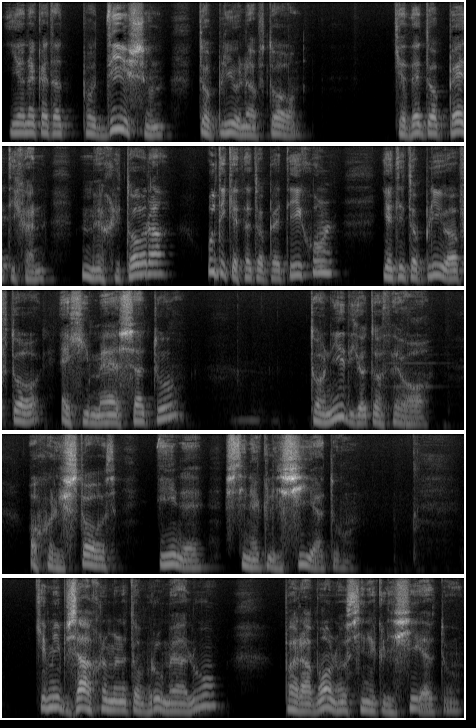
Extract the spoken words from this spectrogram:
για να καταποντήσουν το πλοίο αυτό και δεν το πέτυχαν μέχρι τώρα ούτε και θα το πετύχουν γιατί το πλοίο αυτό έχει μέσα του τον ίδιο το Θεό. Ο Χριστός είναι στην εκκλησία Του. Και μην ψάχνουμε να τον βρούμε αλλού παρά μόνο στην εκκλησία Του.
